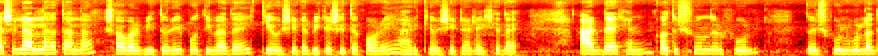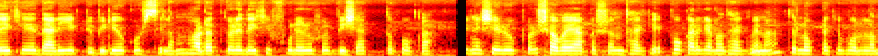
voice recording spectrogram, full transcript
আসলে আল্লাহ তালা সবার ভিতরেই প্রতিভা দেয়, কেউ সেটা বিকশিত করে আর কেউ সেটা রেখে দেয়। আর দেখেন কত সুন্দর ফুল, তো ফুলগুলো দেখে দাঁড়িয়ে একটু ভিডিও করছিলাম, হঠাৎ করে দেখি ফুলের উপর বিষাক্ত পোকা। জিনিসের উপর সবাই আকর্ষণ থাকে, পোকার কেন থাকবে না? তো লোকটাকে বললাম,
